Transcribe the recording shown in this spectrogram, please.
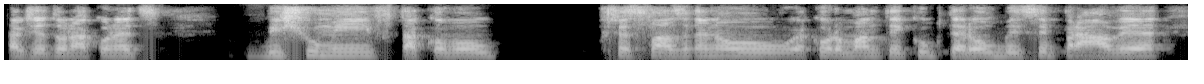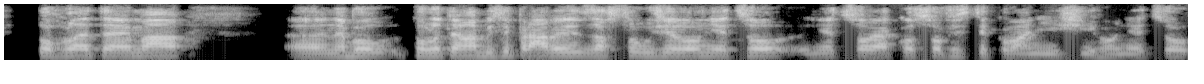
takže to nakonec vyšumí v takovou přeslazenou jako romantiku, kterou by si právě tohle téma nebo tohle téma by si právě zasloužilo něco, něco jako sofistikovanějšího, něco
